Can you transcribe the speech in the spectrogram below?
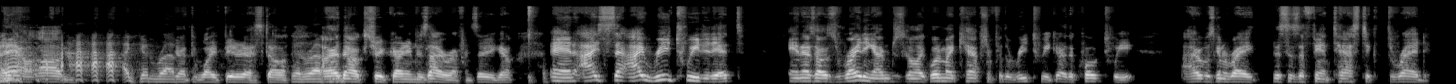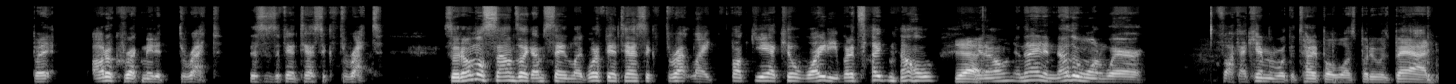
Anyhow, um, Good rep. you got the white beater to Stella. Good All right, no, streetcar named Desire reference. There you go. And I said I retweeted it, and as I was writing, I'm just gonna like, what am I caption for the retweet or the quote tweet? I was to write, "This is a fantastic thread," but autocorrect made it threat. This is a fantastic threat. So it almost sounds like I'm saying like, "What a fantastic threat!" Like, "Fuck yeah, kill Whitey," but it's like, no, Yeah. you know. And then I had another one where, fuck, I can't remember what the typo was, but it was bad.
